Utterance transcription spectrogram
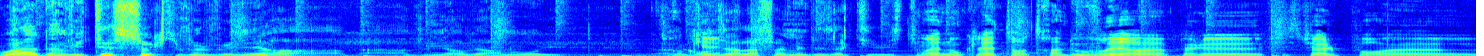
Voilà, d'inviter ceux qui veulent venir à, bah, à venir vers nous et à grandir la famille des activistes. Ouais, donc là, tu es en train d'ouvrir un peu le festival pour euh,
